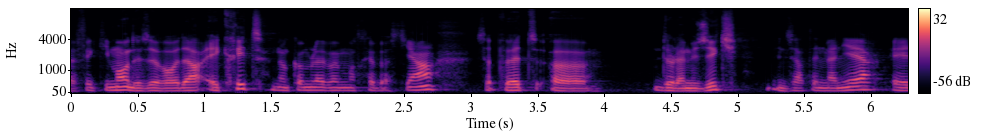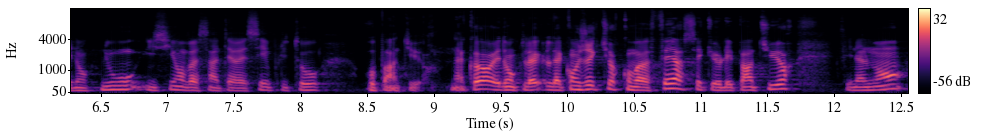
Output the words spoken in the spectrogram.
effectivement des œuvres d'art écrites, donc comme l'avait montré Bastien, ça peut être euh, de la musique d'une certaine manière. Et donc nous, ici, on va s'intéresser plutôt aux peintures. D'accord? Et donc la, conjecture qu'on va faire, c'est que les peintures, finalement,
